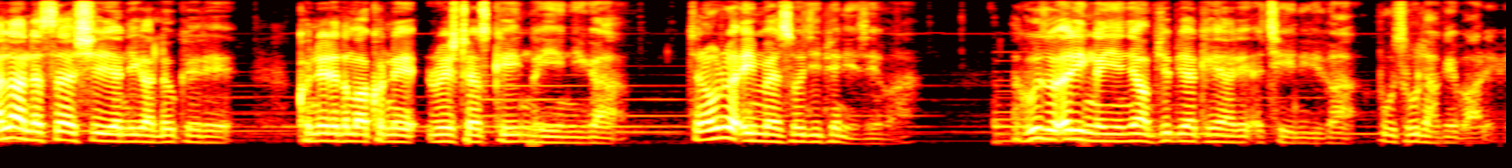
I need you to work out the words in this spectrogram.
မတ်လ28ရက်နေ့ကလုပ်ခဲ့တဲ့9.9 Richter scale ငရင်ကြီးကကျွန်တော်တို့ရဲ့အိမ်မက်ဆိုးကြီးဖြစ်နေစေပါအခုဆိုအဲ့ဒီငရင်ကြောင့်ဖြစ်ပျက်ခဲ့ရတဲ့အခြေအနေတွေကပူဆိုးလာခဲ့ပါတယ်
